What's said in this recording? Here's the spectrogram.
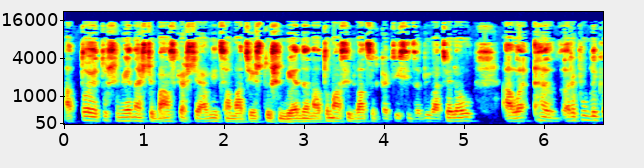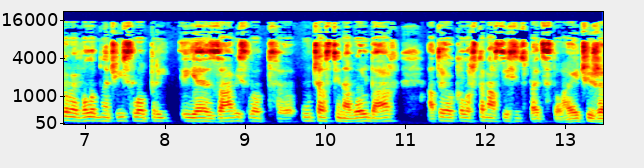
a to je tuším jedna ešte Banská šťavnica, má tiež tuším jeden a to má asi 25 tisíc obyvateľov, ale republikové volebné číslo pri, je závislo od e, účasti na voľbách a to je okolo 14 500, hej, čiže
